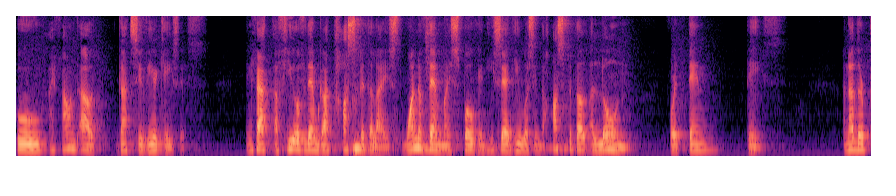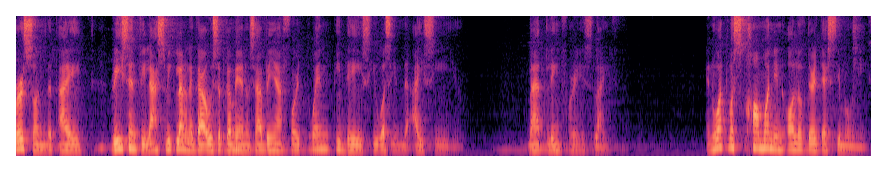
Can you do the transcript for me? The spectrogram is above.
who I found out got severe cases. In fact, a few of them got hospitalized. One of them I spoke and he said he was in the hospital alone for 10 days. Another person that I recently, last week lang, nagkausap kami, ano, sabi niya, for 20 days, he was in the ICU, battling for his life. And what was common in all of their testimonies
